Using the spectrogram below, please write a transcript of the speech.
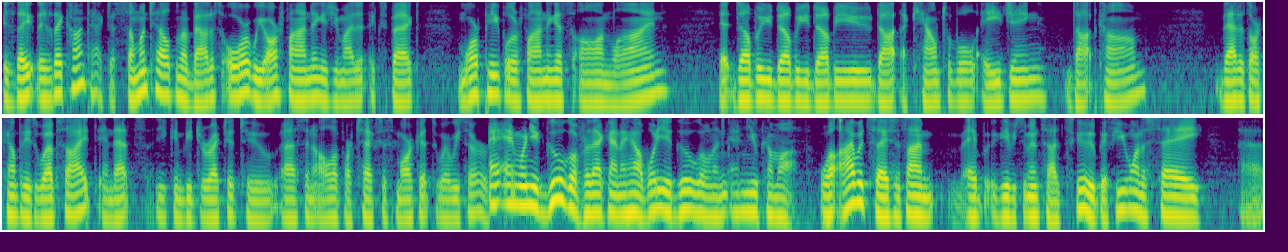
as they as they contact us, someone tells them about us, or we are finding, as you might expect, more people are finding us online at www.accountableaging.com. That is our company's website, and that's you can be directed to us in all of our Texas markets where we serve. And, and when you Google for that kind of help, what do you Google and, and you come up? Well, I would say, since I'm able to give you some inside scoop, if you want to say uh,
